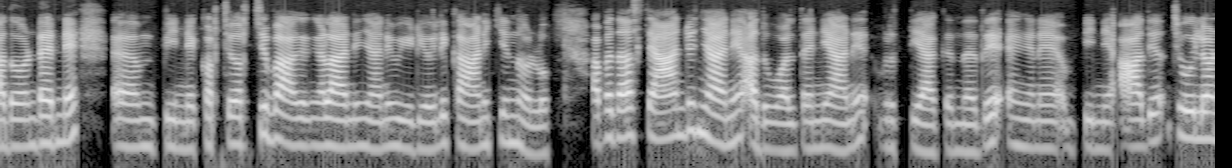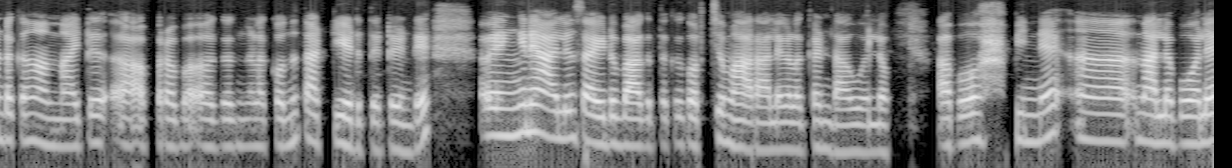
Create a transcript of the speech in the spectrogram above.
അതുകൊണ്ട് തന്നെ പിന്നെ കുറച്ച് കുറച്ച് ഭാഗങ്ങളാണ് ഞാൻ വീഡിയോയിൽ കാണിക്കുന്നുള്ളൂ. അപ്പോൾ അത് ആ സ്റ്റാൻഡും ഞാൻ അതുപോലെ തന്നെയാണ് വൃത്തിയാക്കുന്നത്. എങ്ങനെ പിന്നെ ആദ്യം ചൂൽ കൊണ്ടൊക്കെ നന്നായിട്ട് പ്രഭാഗങ്ങളൊക്കെ ഒന്ന് തട്ടിയെടുത്തിട്ടുണ്ട്. എങ്ങനെയായാലും സൈഡ് ഭാഗത്തൊക്കെ കുറച്ച് മാറാലകളൊക്കെ ഉണ്ടാവുമല്ലോ. അപ്പോൾ പിന്നെ നല്ലപോലെ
